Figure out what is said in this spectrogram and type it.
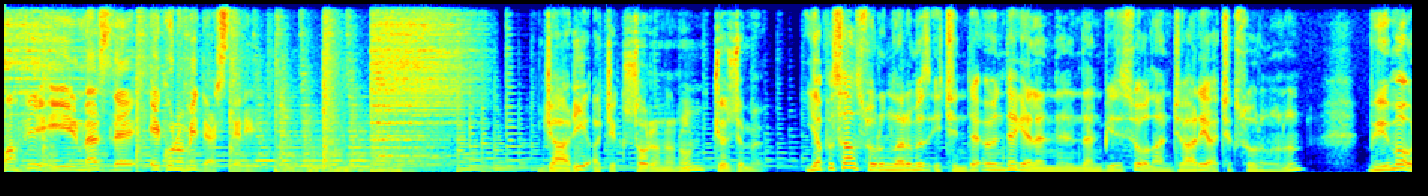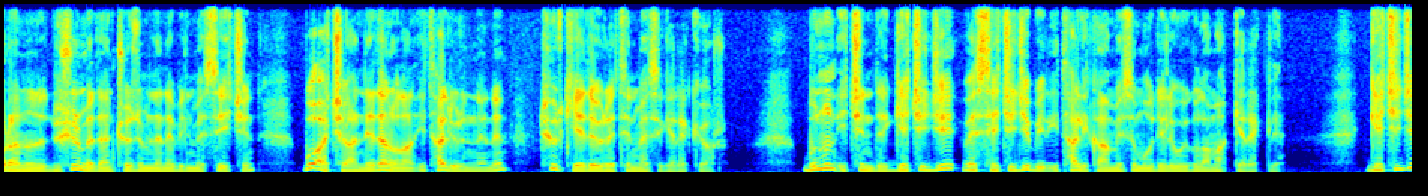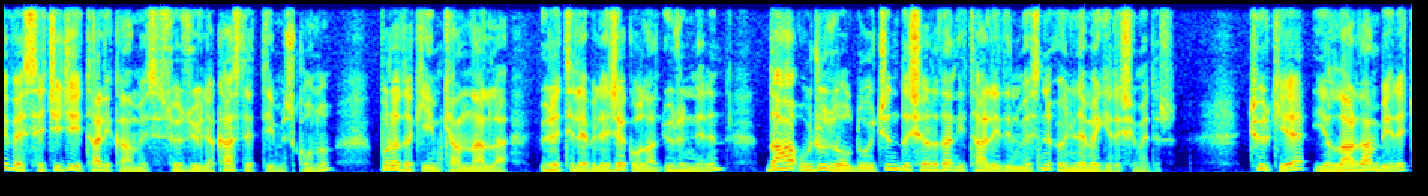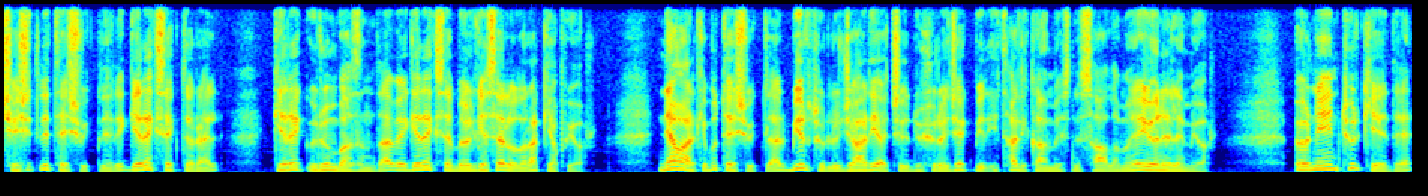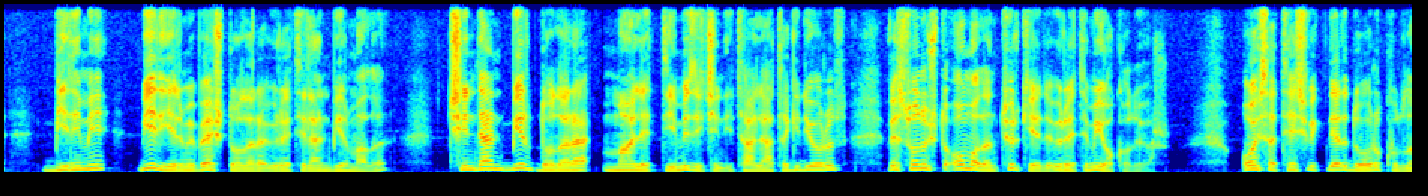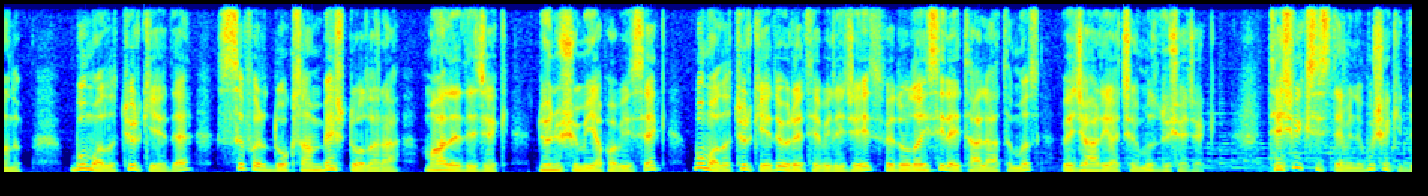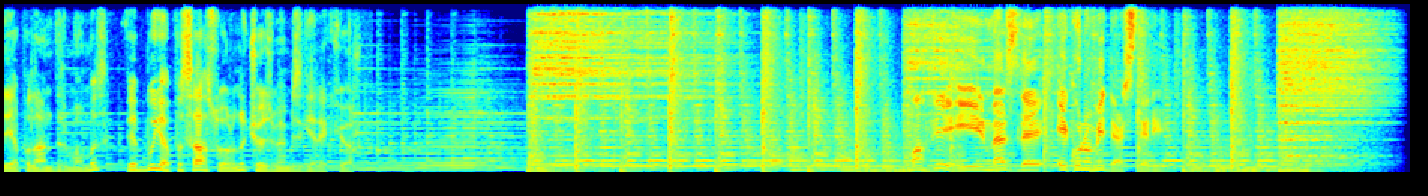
Mahfiye İğilmez'le Ekonomi Dersleri Cari açık sorununun çözümü Yapısal sorunlarımız içinde önde gelenlerinden birisi olan cari açık sorununun büyüme oranını düşürmeden çözümlenebilmesi için bu açığa neden olan ithal ürünlerinin Türkiye'de üretilmesi gerekiyor. Bunun içinde geçici ve seçici bir ithal ikamesi modeli uygulamak gerekli. Geçici ve seçici ithal ikamesi sözüyle kastettiğimiz konu buradaki imkanlarla üretilebilecek olan ürünlerin daha ucuz olduğu için dışarıdan ithal edilmesini önleme girişimidir. Türkiye yıllardan beri çeşitli teşvikleri gerek sektörel, gerek ürün bazında ve gerekse bölgesel olarak yapıyor. Ne var ki bu teşvikler bir türlü cari açığı düşürecek bir ithal ikamesini sağlamaya yönelemiyor. Örneğin Türkiye'de birimi 1.25 dolara üretilen bir malı Çin'den 1 dolara mal ettiğimiz için ithalata gidiyoruz ve sonuçta o malın Türkiye'de üretimi yok oluyor. Oysa teşvikleri doğru kullanıp bu malı Türkiye'de 0.95 dolara mal edecek dönüşümü yapabilsek bu malı Türkiye'de üretebileceğiz ve dolayısıyla ithalatımız ve cari açığımız düşecek. Teşvik sistemini bu şekilde yapılandırmamız ve bu yapısal sorunu çözmemiz gerekiyor. Mahfiye İğilmez'le Ekonomi Dersleri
